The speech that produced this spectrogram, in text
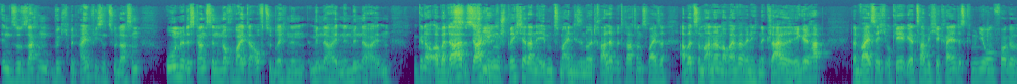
in so Sachen wirklich mit einfließen zu lassen, ohne das Ganze noch weiter aufzubrechen in Minderheiten in Minderheiten. Genau, aber da, dagegen schwierig. spricht ja dann eben zum einen diese neutrale Betrachtungsweise, aber zum anderen auch einfach, wenn ich eine klare Regel habe, dann weiß ich, okay, jetzt habe ich hier keine Diskriminierung vorge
